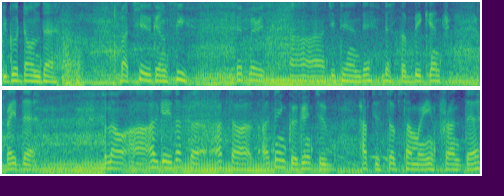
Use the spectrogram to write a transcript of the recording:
you go down there. But here you can see St. Mary's uh, that's the big entry right there. So now uh, guys after after I think we're going to have to stop somewhere in front there.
